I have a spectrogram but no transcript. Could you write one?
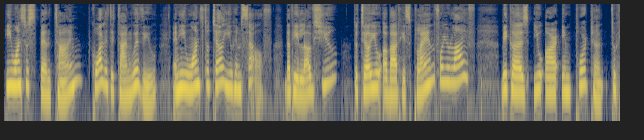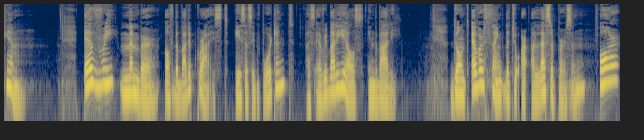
He wants to spend time, quality time with you, and He wants to tell you Himself that He loves you, to tell you about His plan for your life, because you are important to Him. Every member of the body of Christ is as important as everybody else in the body. Don't ever think that you are a lesser person, or,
